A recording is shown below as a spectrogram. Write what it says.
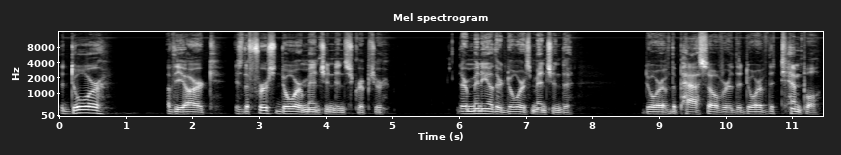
The door of the ark is the first door mentioned in Scripture. There are many other doors mentioned the door of the Passover, the door of the temple.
